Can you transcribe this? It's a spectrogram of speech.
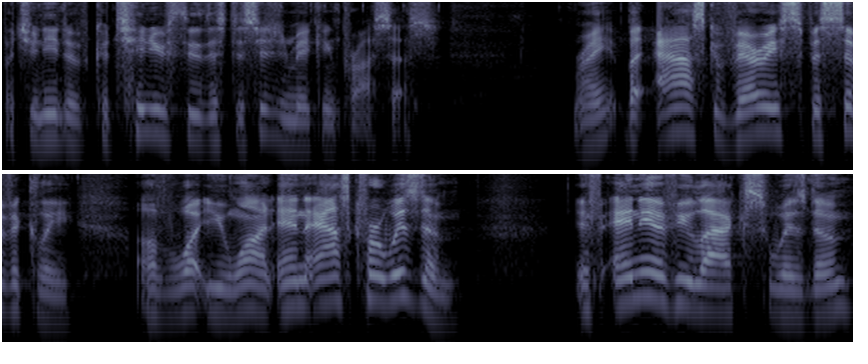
But you need to continue through this decision making process right? But ask very specifically of what you want and ask for wisdom. If any of you lacks wisdom,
